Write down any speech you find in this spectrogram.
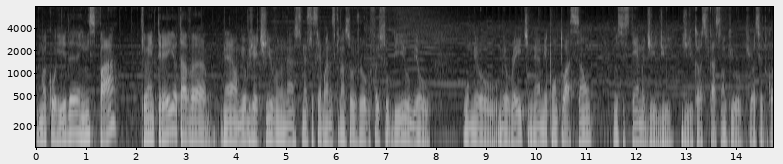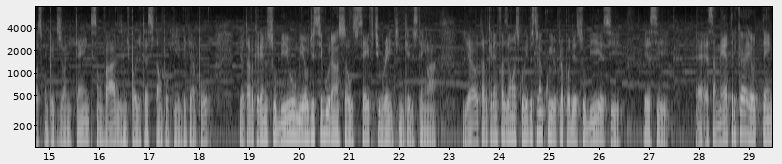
uma corrida em Spa, que eu entrei, eu tava, né, o meu objetivo nessas, nessas semanas que lançou o jogo foi subir o meu o meu, o meu rating, né, a minha pontuação no sistema de, de, de classificação que o, que o Aceto Costa Competizione tem, que são vários, a gente pode até citar um pouquinho daqui a pouco. Eu estava querendo subir o meu de segurança, o safety rating que eles têm lá. E eu tava querendo fazer umas corridas tranquilo para poder subir esse, esse, é, essa métrica. Eu tenho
